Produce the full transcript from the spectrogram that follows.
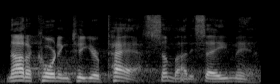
Not according to your past. Somebody say amen.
